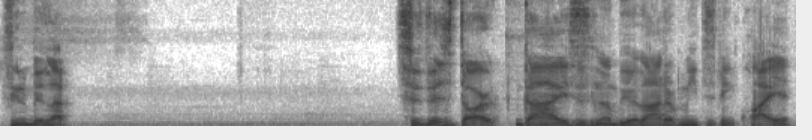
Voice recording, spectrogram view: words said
It's gonna be a lot so this dark, guys, is gonna be a lot of me just being quiet.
